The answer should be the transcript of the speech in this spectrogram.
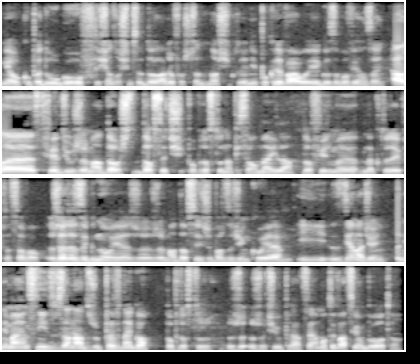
miał kupę długów, 1800 dolarów oszczędności, które nie pokrywały jego zobowiązań, ale stwierdził, że ma dość, dosyć, po prostu napisał maila do firmy, dla której pracował, że rezygnuje, że, że ma dosyć, że bardzo dziękuję i z dnia na dzień, nie mając nic w zanadrzu pewnego, po prostu rzucił pracę, a motywacją było to,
